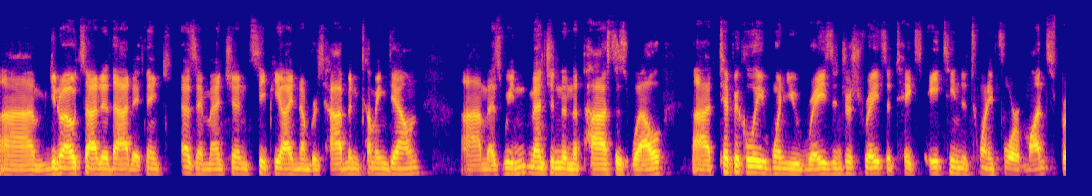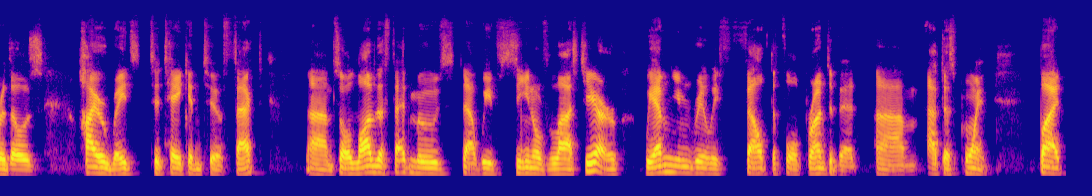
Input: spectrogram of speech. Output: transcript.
Um, you know, outside of that, I think, as I mentioned, CPI numbers have been coming down. Um, as we mentioned in the past as well, uh, typically when you raise interest rates, it takes 18 to 24 months for those higher rates to take into effect. Um, so a lot of the Fed moves that we've seen over the last year, we haven't even really felt the full brunt of it um, at this point. But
